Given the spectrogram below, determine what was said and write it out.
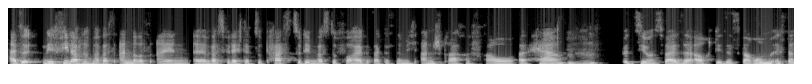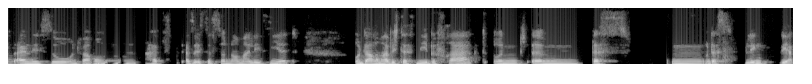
Also mir fiel auch noch mal was anderes ein, äh, was vielleicht dazu passt zu dem, was du vorher gesagt hast, nämlich Ansprache Frau äh, Herr, mhm. beziehungsweise auch dieses, warum ist das eigentlich so und warum hat, also ist das so normalisiert und warum habe ich das nie befragt und ähm, das und das blinkt, ja.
